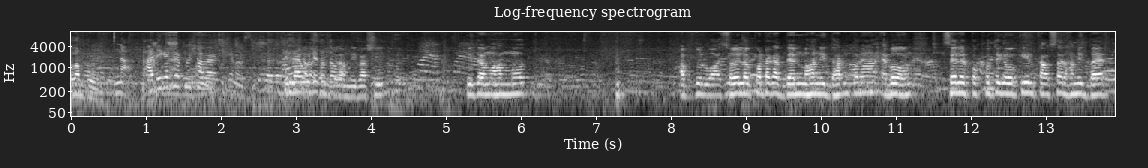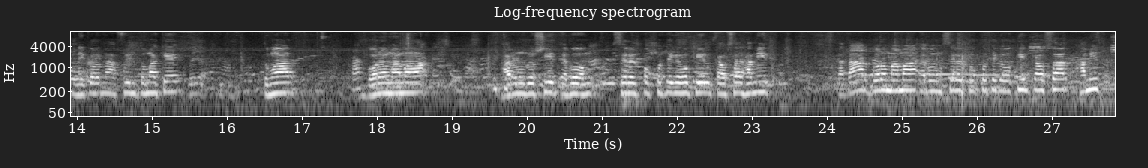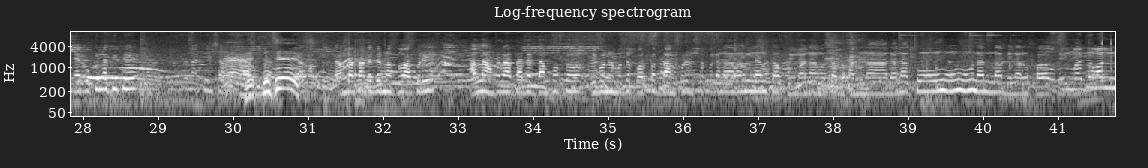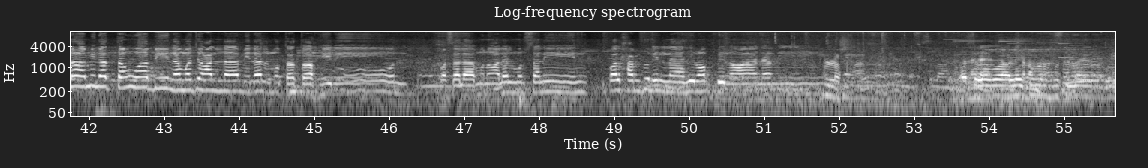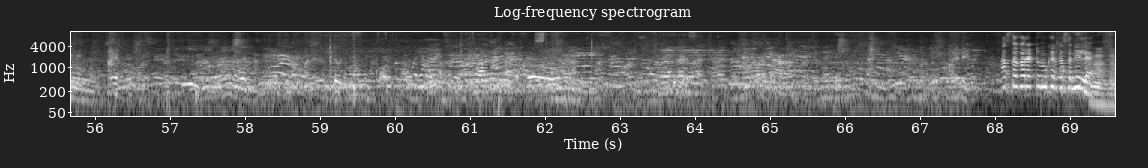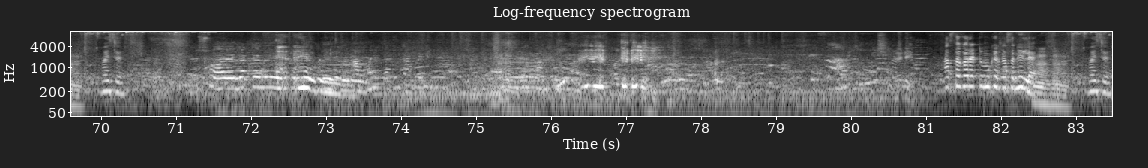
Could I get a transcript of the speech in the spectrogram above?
কালামপুর? না আপনার সবাই ঠিকানা আছে নিবাসী পিতা মোহাম্মদ আব্দুল ছয় লক্ষ টাকা দেন মহা নির্ধারণ করেন এবং সেলের পক্ষ থেকে ওকিল কাউসার হামিদ ভাইয়ের নিকট আফরিন তোমাকে তোমার বড় মামা হারুন রশিদ এবং সেলের পক্ষ থেকে ওকিল কাউসার হামিদ তার বড় মামা এবং সেলের পক্ষ থেকে ওকিল কাউসার হামিদ এর উকিলাতিতে নাকি আমরা তাদের জন্য দোয়া করি। আল্লাহ তাআলা তাদের দাম্পত্য জীবনের মধ্যে বরকত দান করেন সকলে। না ইল্লাম তাগফিরানা ওয়া তারহামনা লানাকুনান্না মিনাল খাসিরিন। ওয়াজআলনা মিনাত আস্তে করে একটু মুখের কাছে নিলে। হয়েছে। আস্তে করে একটু মুখের কাছে নিলে। হয়েছে।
